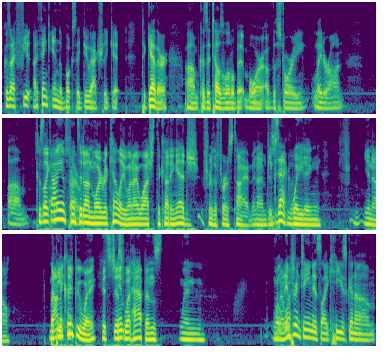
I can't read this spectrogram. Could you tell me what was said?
because I feel I think in the books they do actually get together because it tells a little bit more of the story later on. Um, Because like Uh, I imprinted sorry. on Moira Kelly when I watched The Cutting Edge for the first time, and I'm just Exactly. waiting, f- you know, But not in a creepy way. It's just Im- what happens when. when well, imprinting is like he's gonna um,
